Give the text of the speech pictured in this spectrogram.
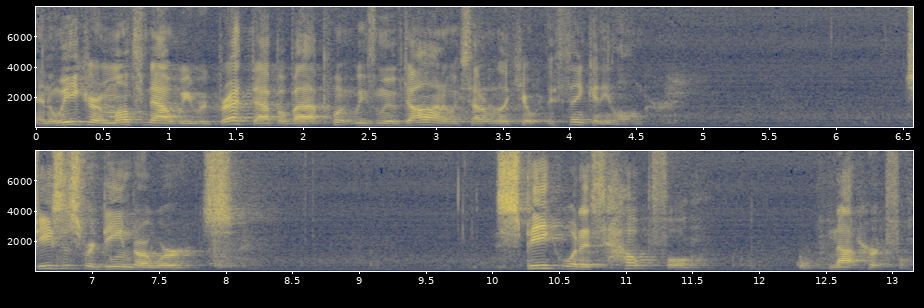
And a week or a month from now, we regret that, but by that point, we've moved on and we say, I don't really care what they think any longer. Jesus redeemed our words. Speak what is helpful, not hurtful.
